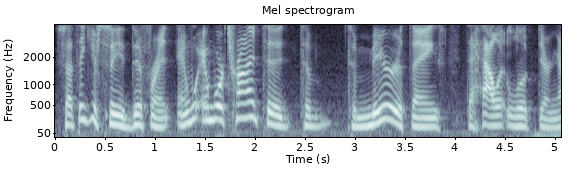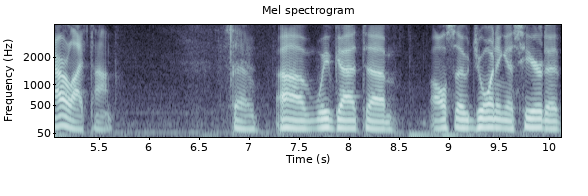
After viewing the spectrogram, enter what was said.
So I think you're seeing different, and we're, and we're trying to to to mirror things to how it looked during our lifetime. So uh, we've got. Um, also joining us here to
